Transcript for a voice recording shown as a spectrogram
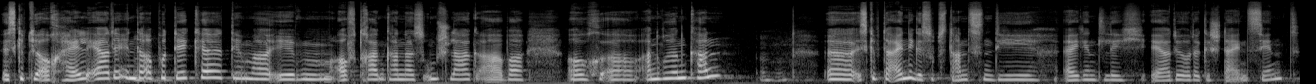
Es gibt ja auch Heilerde in der mhm. Apotheke, die man eben auftragen kann als Umschlag, aber auch äh, anrühren kann. Mhm. Äh, es gibt da einige Substanzen, die eigentlich Erde oder Gestein sind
